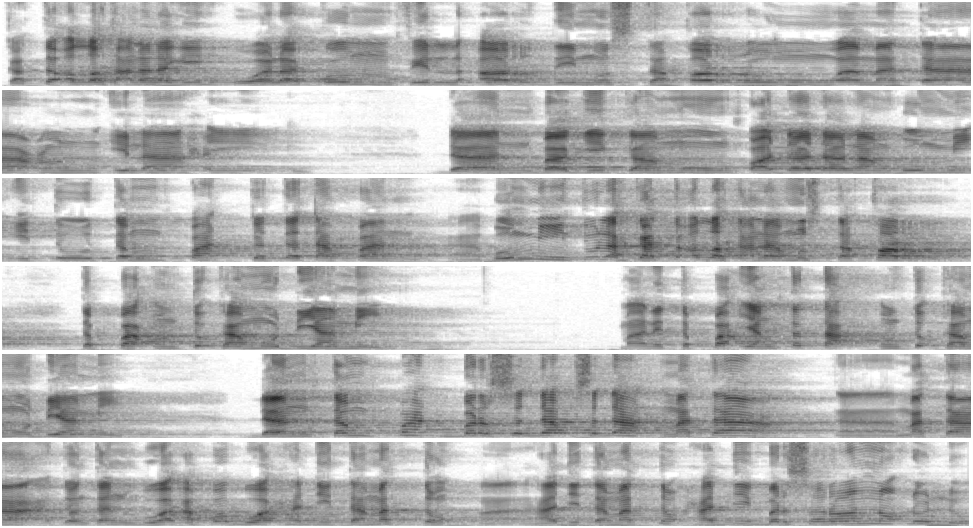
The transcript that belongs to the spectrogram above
Kata Allah Taala lagi, "Walakum fil ardi mustaqarrun wa mata'un ilahi." Dan bagi kamu pada dalam bumi itu tempat ketetapan. Ha, bumi itulah kata Allah Taala mustaqarr tempat untuk kamu diami. Maknanya tempat yang tetap untuk kamu diami. Dan tempat bersedap-sedap mata. Ha, mata tuan-tuan buat apa? Buat haji tamattu'. Ha, haji tamattu' haji berseronok dulu.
